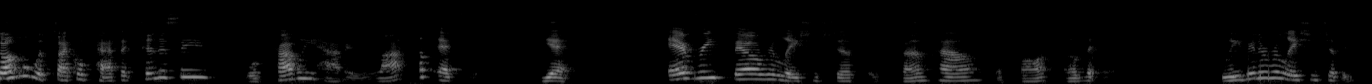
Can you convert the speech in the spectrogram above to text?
Someone with psychopathic tendencies will probably have a lot of exes, yet every failed relationship is somehow the fault of the ex. Leaving a relationship is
